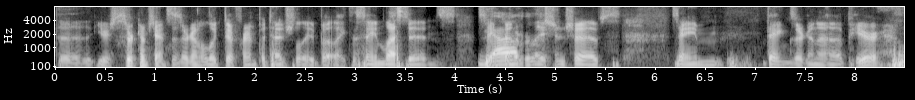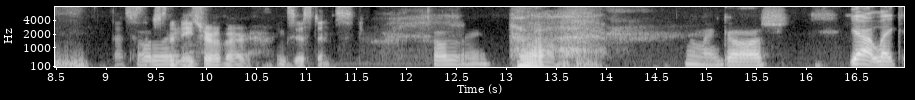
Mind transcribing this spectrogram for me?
the your circumstances are going to look different potentially but like the same lessons same Yeah. kind of relationships same things are going to appear that's just the nature of our existence Totally. Oh my gosh. Yeah, like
